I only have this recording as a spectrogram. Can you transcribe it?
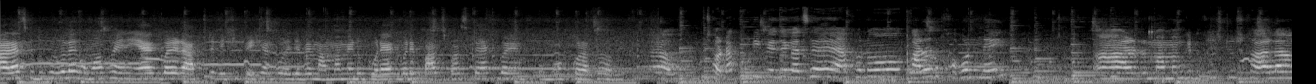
আর আজকে দুপুরবেলায় হোমওয়ার্ক হয়নি, একবারে রাত্রে বেশি প্রেশার পড়ে যাবে মামামের উপরে, একবারে পাঁচ পাঁচটা একবারে হোমওয়ার্ক করাতে হবে। ছটা কুড়ি বেজে গেছে, এখনও কারোর খবর নেই। আর মামামকে একটু জুস টুস খাওয়ালাম,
